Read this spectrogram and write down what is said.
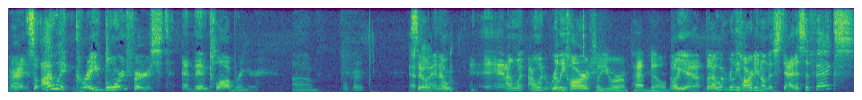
All right. So I went Graveborn first, and then Clawbringer. Um, Okay. Pet so build? and I and I went I went really hard. So you were a pet build. Oh yeah, but I went really hard in on the status effects.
